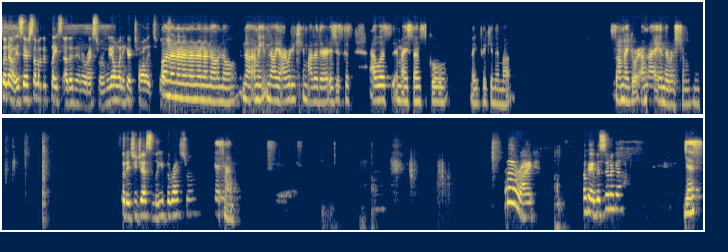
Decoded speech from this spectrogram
So no, is there some other place other than a restroom? We don't want to hear toilets. Oh no no no no no no no no no. I mean no yeah I already came out of there. It's just because I was in my son's school like picking them up. So I'm like I'm not in the restroom. So did you just leave the restroom? Yes, ma'am. All right. Okay, Ms. Zuniga. Yes.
